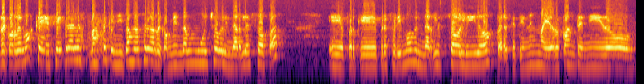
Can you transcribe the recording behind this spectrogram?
recordemos que siempre a los más pequeñitos no se les recomienda mucho brindarles sopas, eh, porque preferimos brindarles sólidos, pero que tienen mayor contenido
